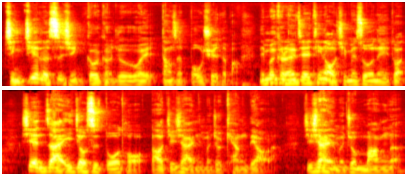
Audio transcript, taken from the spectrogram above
警戒的事情，各位可能就会当成 bullshit 吧。你们可能直接听到我前面说的那一段，现在依旧是多头，然后接下来你们就锵掉了。接下来你们就懵了，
